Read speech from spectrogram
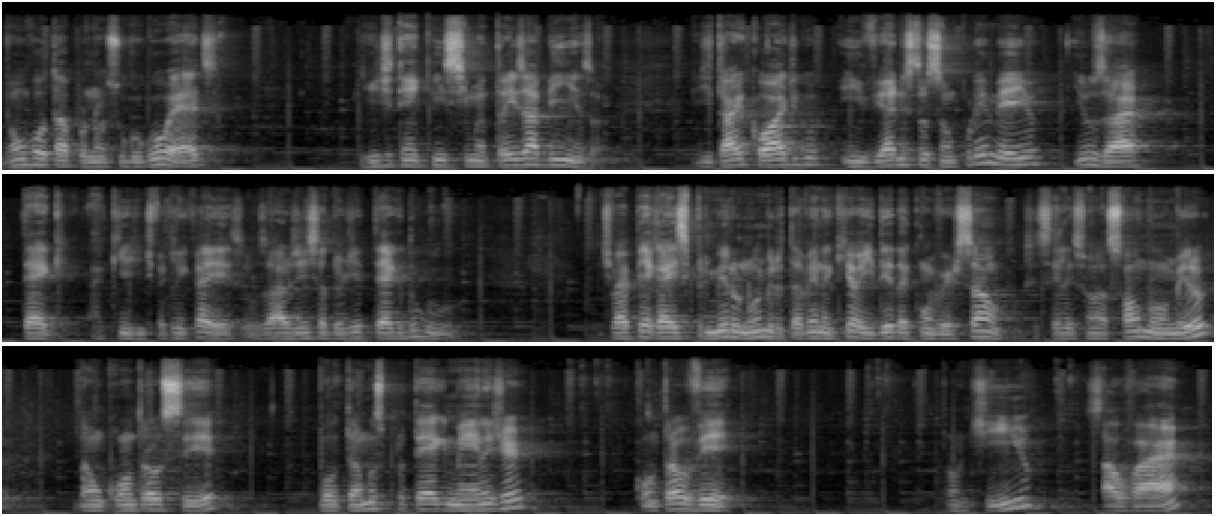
Vamos voltar para o nosso Google Ads. A gente tem aqui em cima três abinhas. Ó. Editar código, enviar instrução por e-mail e usar tag. Aqui a gente vai clicar esse, usar o gerenciador de tag do Google. A gente vai pegar esse primeiro número, tá vendo aqui, ó, ID da conversão? Você seleciona só o número, dá um Ctrl C, voltamos para o Tag Manager, Ctrl V. Prontinho, salvar.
